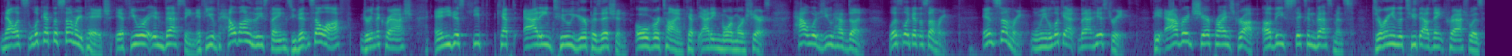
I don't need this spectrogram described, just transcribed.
Now let's look at the summary page. If you were investing, if you've held on to these things, you didn't sell off during the crash, and you just keep kept adding to your position over time, kept adding more and more shares, how would you have done? Let's look at the summary. In summary, when we look at that history, the average share price drop of these six investments during the 2008 crash was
